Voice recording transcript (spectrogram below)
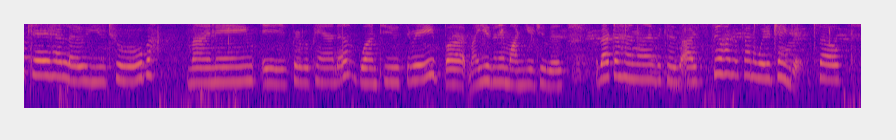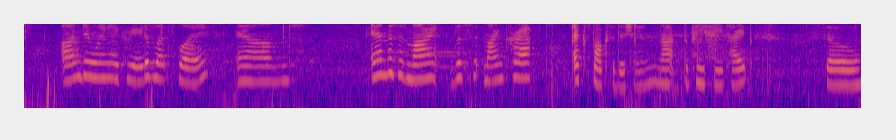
Okay, hello YouTube. My name is Purple Panda one two three, but my username on YouTube is Rebecca Henline because I still haven't found a way to change it. So I'm doing a creative let's play, and and this is my this Minecraft Xbox edition, not the PC type. So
